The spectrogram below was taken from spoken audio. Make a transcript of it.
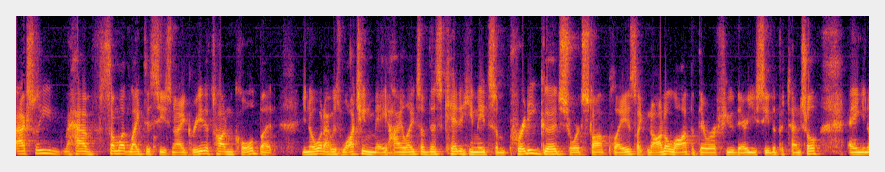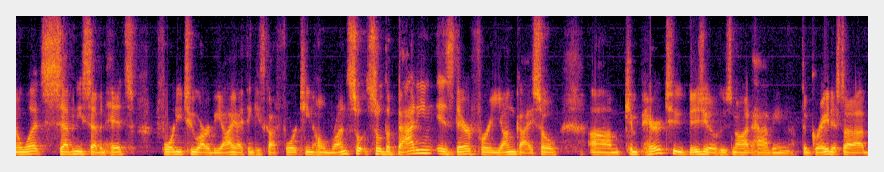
actually have somewhat liked this season. I agree it's hot and cold, but you know what? I was watching May highlights of this kid. He made some pretty good shortstop plays, like not a lot, but there were a few there. You see the potential. And you know what? 77 hits, 42 RBI. I think he's got 14 home runs. So, so the batting is there for a young guy. So, um, compared to Biggio, who's not having the greatest, uh,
